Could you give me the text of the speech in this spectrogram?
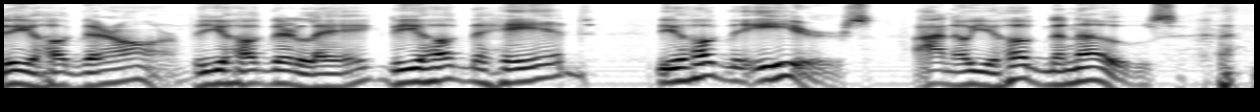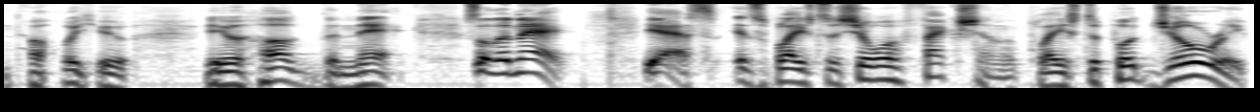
Do you hug their arm? Do you hug their leg? Do you hug the head? Do you hug the ears? I know you hug the nose. no, you you hug the neck. So the neck, yes, it's a place to show affection, a place to put jewelry.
